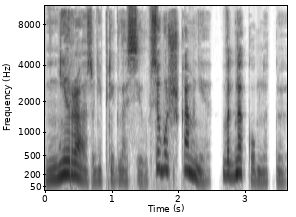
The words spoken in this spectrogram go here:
ни разу не пригласил. Все больше ко мне, в однокомнатную.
